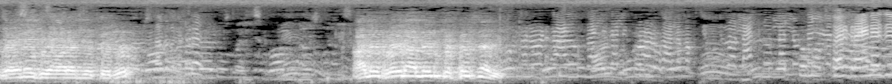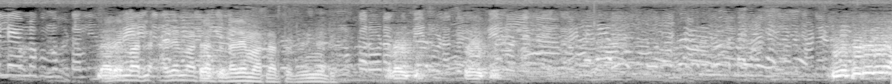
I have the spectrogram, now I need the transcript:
డ్రైనేజ్ కావాలని చెప్పారు. ఆల్రెడీ రోడ్ ఆల్రెడీ చెప్పేసినది. అదే మాట్లాడుతుంది అదే మాట్లాడుతుంది కూడా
